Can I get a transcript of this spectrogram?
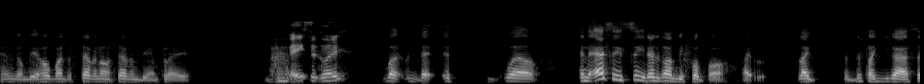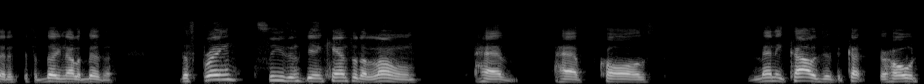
There's gonna be a whole bunch of seven on seven being played. Basically. but well, in the SEC, there's going to be football. Like, like just like you guys said, it's, it's a billion dollar business. The spring seasons being canceled alone have have caused many colleges to cut their whole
